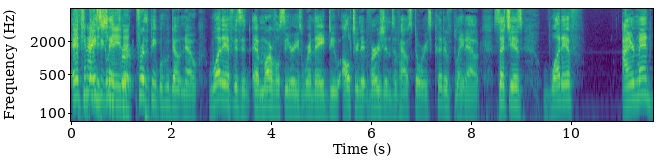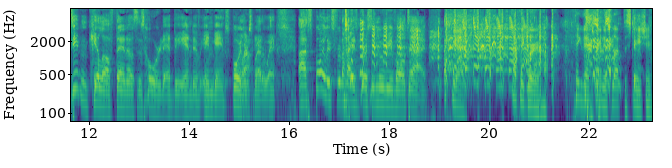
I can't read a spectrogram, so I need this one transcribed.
It's Can basically for that- for the people who don't know, what if is a, a Marvel series where they do alternate versions of how stories could have played out, such as what if Iron Man didn't kill off Thanos' horde at the end of Endgame. Spoilers, by the way. Uh, spoilers for the highest grossing movie of all time. Yeah. I think we're, I think that train has left the station.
